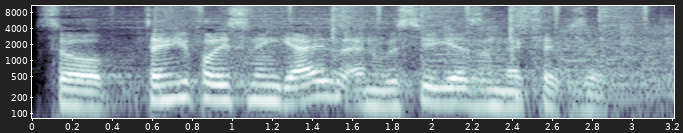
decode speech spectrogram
So thank you for listening, guys, and we'll see you guys in the next episode.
